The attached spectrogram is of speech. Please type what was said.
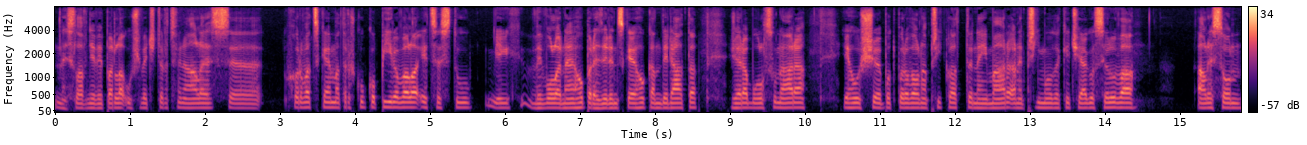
neslavně vypadla už ve čtvrtfinále s Chorvatském a trošku kopírovala i cestu jejich vyvoleného prezidentského kandidáta Žera Bolsonára, jehož podporoval například Neymar a nepřímo taky Thiago Silva, Alisson,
